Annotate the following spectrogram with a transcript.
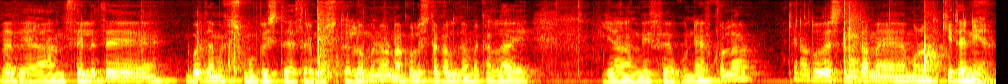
Βέβαια, αν θέλετε μπορείτε να μην χρησιμοποιήσετε θερμοσυστελόμενο, να κολλήσετε τα καλώδια με καλάι για να μην φεύγουν εύκολα και να το δέσετε μετά με μονοτική ταινία.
